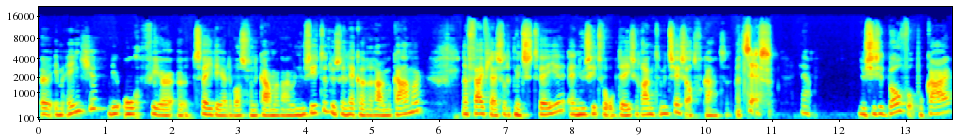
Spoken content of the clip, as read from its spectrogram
uh, in mijn eentje, die ongeveer uh, twee derde was van de kamer waar we nu zitten. Dus een lekkere ruime kamer. Na vijf jaar zat ik met z'n tweeën en nu zitten we op deze ruimte met zes advocaten. Met zes? Ja. Dus je zit boven op elkaar.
